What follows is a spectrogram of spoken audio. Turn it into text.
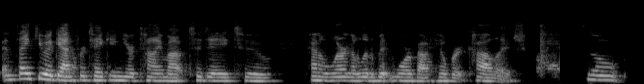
and thank you again for taking your time out today to kind of learn a little bit more about Hilbert College. So,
